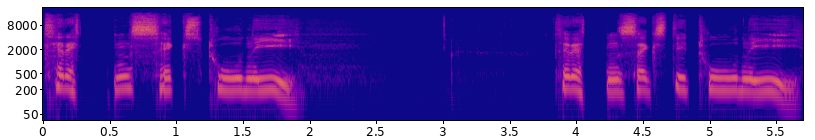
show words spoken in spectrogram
13629. 13629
